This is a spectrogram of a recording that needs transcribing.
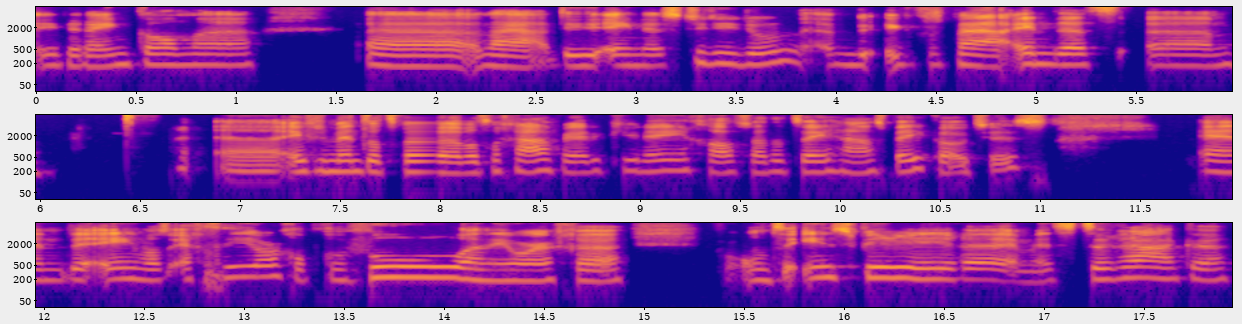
iedereen kan, nou ja, die ene studie doen. Ik, nou in dat um, evenement dat we, wat we gaven, ja, de Q&A gaf, zaten twee HSP-coaches. En de een was echt heel erg op gevoel en heel erg om te inspireren en mensen te raken.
